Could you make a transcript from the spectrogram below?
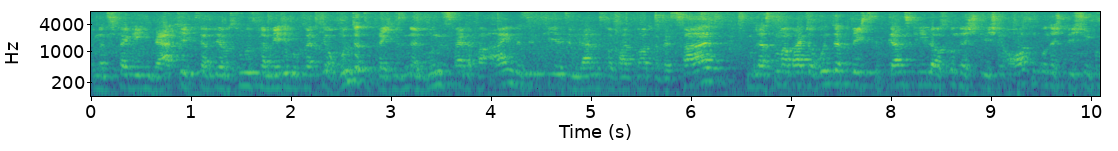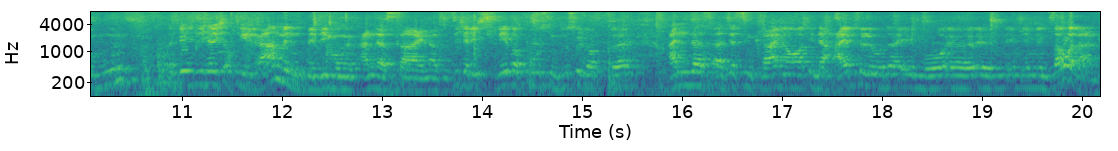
wenn man sich vergegenwärtigt, dann wäre es gut, mehr Demokratie auch runterzubrechen. Wir sind ein bundesweiter Verein, wir sind hier jetzt im Landesverband Nordrhein-Westfalen. Wenn man das nochmal weiter runterbricht, es gibt ganz viele aus unterschiedlichen Orten, unterschiedlichen Kommunen, dann werden sicherlich auch die Rahmenbedingungen anders sein. Also sicherlich ist Leverkusen, Düsseldorf, Köln anders als jetzt ein kleiner Ort in der Eifel oder irgendwo äh, im, im, im Sauerland.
